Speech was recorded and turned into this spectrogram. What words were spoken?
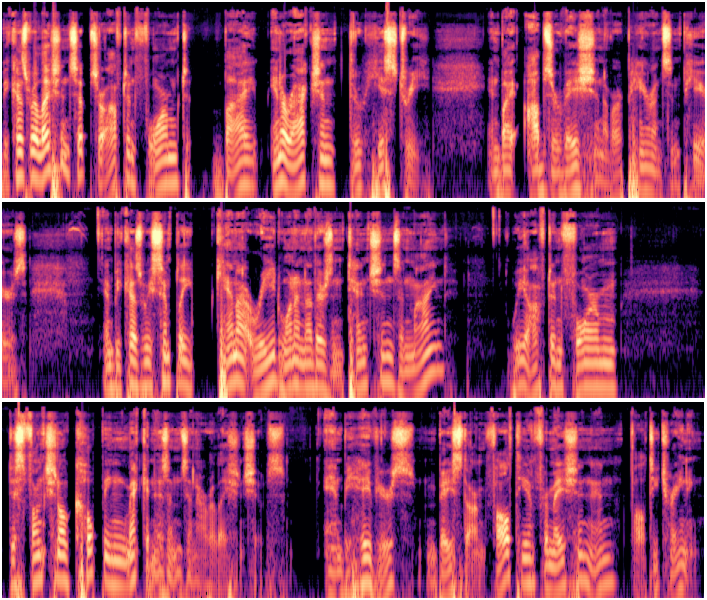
because relationships are often formed by interaction through history and by observation of our parents and peers. And because we simply cannot read one another's intentions and mind, we often form dysfunctional coping mechanisms in our relationships and behaviors based on faulty information and faulty training.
